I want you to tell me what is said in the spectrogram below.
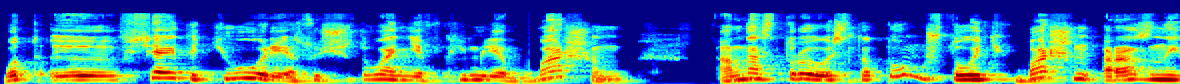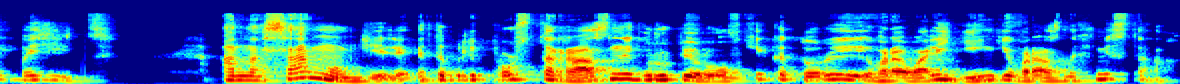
Вот э, вся эта теория существования в Кремле башен, она строилась на том, что у этих башен разные позиции. А на самом деле это были просто разные группировки, которые воровали деньги в разных местах.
